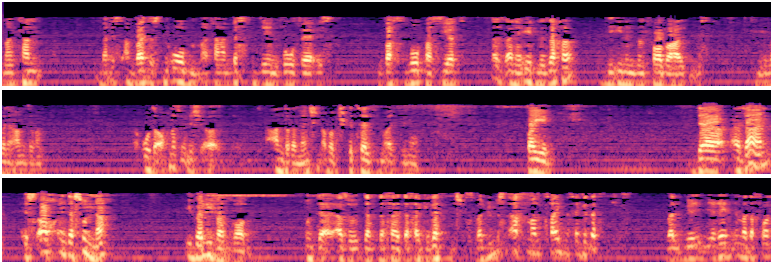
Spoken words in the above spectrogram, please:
man kann, man ist am weitesten oben, man kann am besten sehen, wo wer ist, was wo passiert. Das ist eine edle Sache, die ihnen dann vorbehalten ist gegenüber den anderen. Oder auch natürlich äh, andere Menschen, aber speziell die Muazzinin. Der Adhan ist auch in der Sunnah überliefert worden. Und der, also, dass, dass, er, dass er gesetzlich ist. Weil wir müssen erstmal zeigen, dass er gesetzlich ist. Weil wir, wir reden immer davon,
